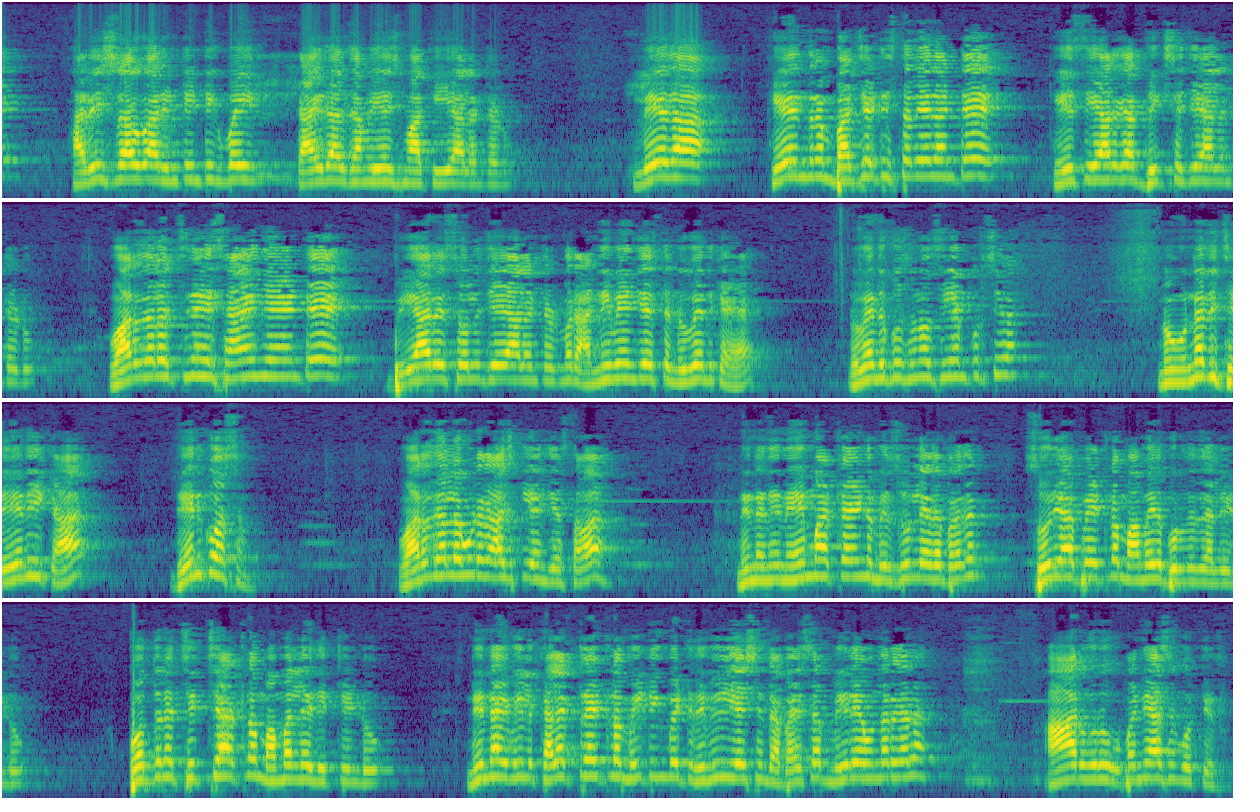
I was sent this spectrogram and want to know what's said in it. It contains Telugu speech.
హరీష్ రావు గారు ఇంటింటికి పోయి కాగితాలు జమ చేసి మాకు ఇవ్వాలంటాడు లేదా కేంద్రం బడ్జెట్ ఇస్తలేదంటే కేసీఆర్ గారు దీక్ష చేయాలంటాడు. వరదలు వచ్చినాయి సాయం చేయంటే బీఆర్ఎస్ వాళ్ళు చేయాలంటాడు. మరి అన్ని మేం చేస్తే నువ్వెందుకే నువ్వెందుకు కూర్చున్నావు సీఎం కుర్చీగా నువ్వు ఉన్నది చేయనీక దేనికోసం? వరదల్లో కూడా రాజకీయం చేస్తావా? నిన్న నేనేం మాట్లాడిండు మీరు చూడలేదా బ్రదర్? సూర్యాపేటలో మా మీద బురద చల్లిండు పొద్దున చిట్చాట్లో మమ్మల్ని తిట్టిండు. నిన్న వీళ్ళు కలెక్టరేట్లో మీటింగ్ పెట్టి రివ్యూ చేసిండ్రా బైసాబ్ మీరే ఉన్నారు కదా? ఆరుగురు ఉపన్యాసం కొట్టిరు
